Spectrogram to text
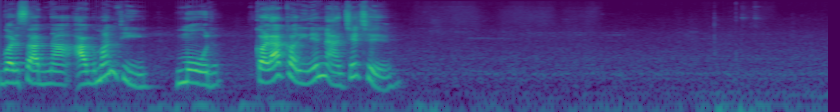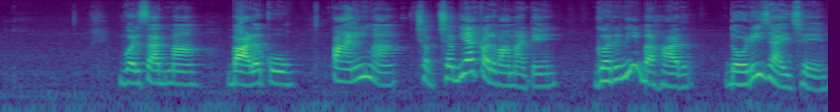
વરસાદના આગમનથી મોર કળા કરીને નાચે છે. વરસાદમાં બાળકો પાણીમાં છબછબિયા કરવા માટે ઘરની બહાર દોડી જાય છે.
